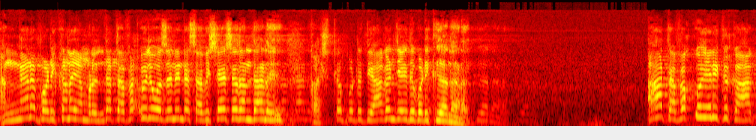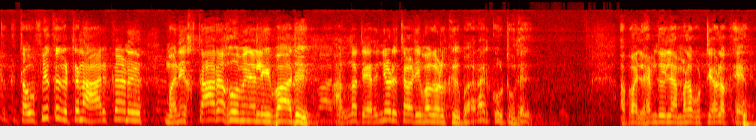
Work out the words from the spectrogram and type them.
അങ്ങനെ പഠിക്കണം നമ്മൾ എന്താ തഫഉലു വസനിന്റെ സവിശേഷത എന്താണ്? കഷ്ടപ്പെട്ട് ത്യാഗം ചെയ്ത് പഠിക്കുക എന്നാണ്. ആ തഫക്കു എനിക്ക് തൗഫീക്ക് കിട്ടണ ആർക്കാണ്? മനിഖ്താറഹുമിനൽ ഇബാദ്. അല്ല തിരഞ്ഞെടുത്ത അടിമകൾക്ക്. വേറെ ആർക്കും കിട്ടൂല. അപ്പൊ അലഹമില്ല നമ്മളെ കുട്ടികളൊക്കെ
